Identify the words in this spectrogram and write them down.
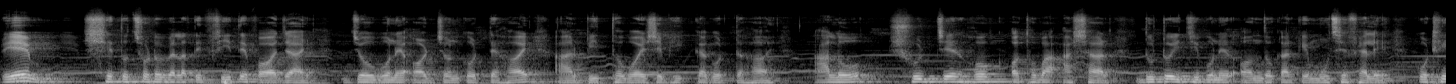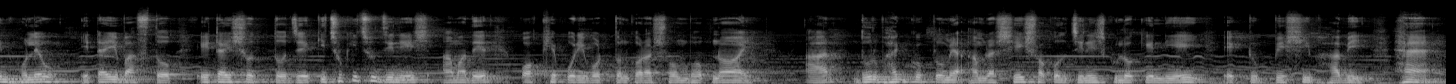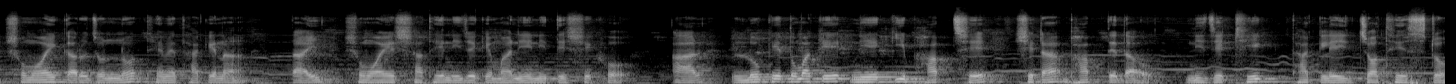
প্রেম, সে তো ছোটোবেলাতে ফ্রিতে পাওয়া যায়, যৌবনে অর্জন করতে হয় আর বৃদ্ধ বয়সে ভিক্ষা করতে হয়। আলো, সূর্যের হোক অথবা আশার দুটোই জীবনের অন্ধকারকে মুছে ফেলে। কঠিন হলেও এটাই বাস্তব, এটাই সত্য যে কিছু কিছু জিনিস আমাদের পক্ষে পরিবর্তন করা সম্ভব নয়। আর দুর্ভাগ্যক্রমে আমরা সেই সকল জিনিসগুলোকে নিয়েই একটু বেশি ভাবি। হ্যাঁ সময় কারও জন্য থেমে থাকে না। তাই সময়ের সাথে নিজেকে মানিয়ে নিতে শেখো। আর লোকে তোমাকে নিয়ে কি ভাবছে সেটা ভাবতে দাও। নিজে ঠিক থাকলেই যথেষ্ট।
